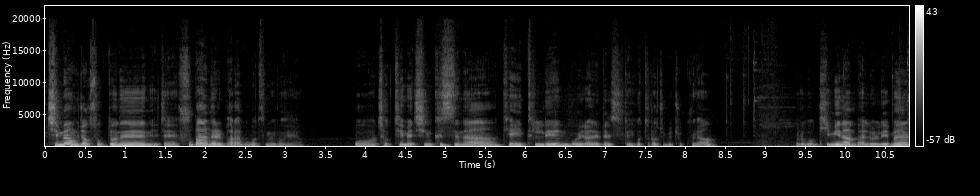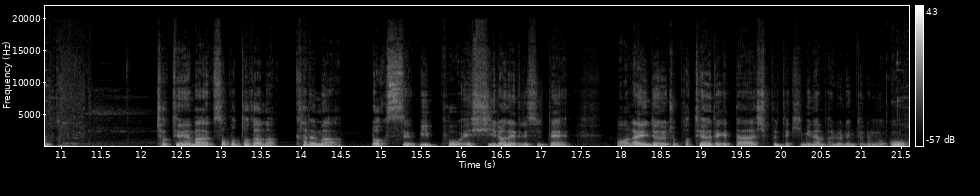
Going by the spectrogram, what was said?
치명적 속도는 이제 후반을 바라보고 드는 거예요. 뭐 적팀의 징크스나 케이틀린 뭐 이런 애들 있을 때 이거 들어주면 좋고요. 그리고 기민한 발놀림은 적팀에 막 서포터가 막 카르마, 럭스, 미포, 애쉬 이런 애들 있을 때 어, 라인전을 좀 버텨야 되겠다 싶을 때 기민한 발놀림 드는 거고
